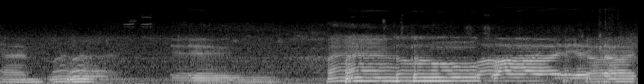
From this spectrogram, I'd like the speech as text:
um, one, two, let's go fly a kite.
